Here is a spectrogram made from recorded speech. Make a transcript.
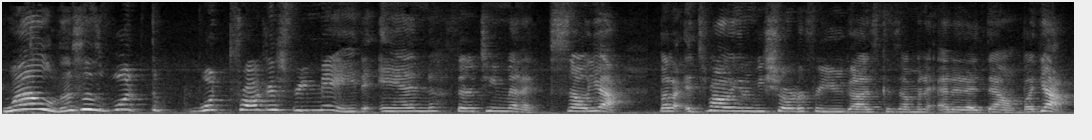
Well, this is what the, what progress we made in 13 minutes. So yeah. But it's probably going to be shorter for you guys because I'm going to edit it down. But yeah,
